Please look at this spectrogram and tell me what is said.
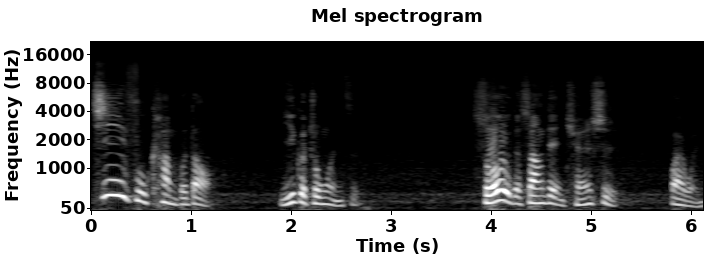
几乎看不到一个中文字，所有的商店全是外文。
